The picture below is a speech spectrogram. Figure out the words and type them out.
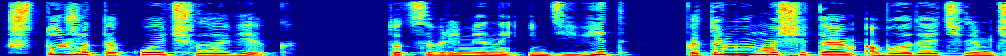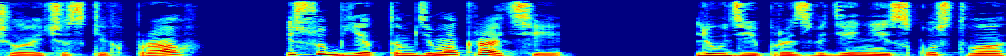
что же такое человек? Тот современный индивид, которого мы считаем обладателем человеческих прав и субъектом демократии. Люди и произведения искусства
